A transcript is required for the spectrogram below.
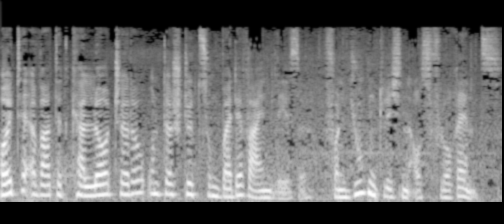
Heute erwartet Calogero Unterstützung bei der Weinlese von Jugendlichen aus Florenz.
